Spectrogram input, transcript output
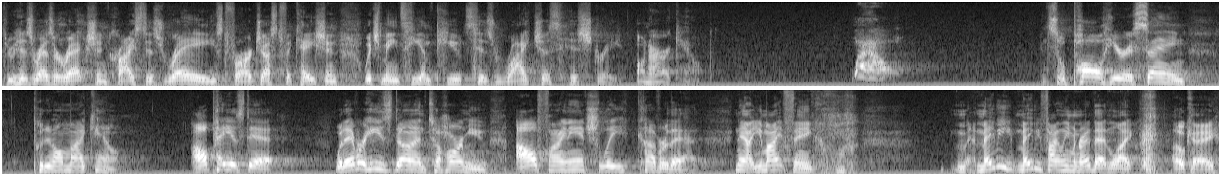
Through his resurrection, Christ is raised for our justification, which means he imputes his righteous history on our account. Wow. And so Paul here is saying, put it on my account. I'll pay his debt. Whatever he's done to harm you, I'll financially cover that. Now, you might think, maybe, maybe Philemon read that and, like, okay,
